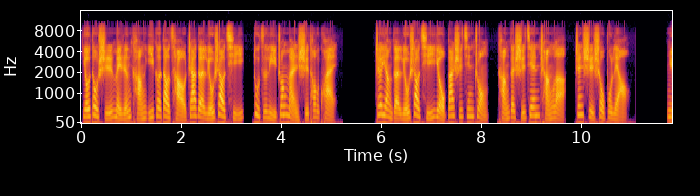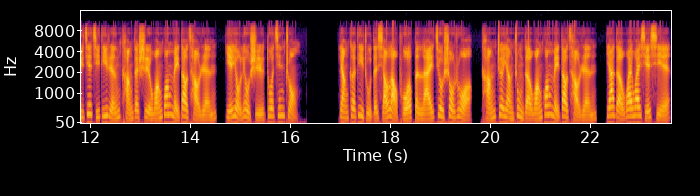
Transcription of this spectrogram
游斗时每人扛一个稻草扎的刘少奇，肚子里装满石头块。这样的刘少奇有八十斤重，扛的时间长了，真是受不了。女阶级敌人扛的是王光美稻草人，也有六十多斤重。两个地主的小老婆本来就瘦弱，扛这样重的王光美稻草人，压得歪歪斜斜，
